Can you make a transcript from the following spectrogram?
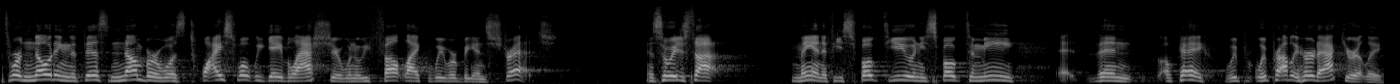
It's worth noting that this number was twice what we gave last year when we felt like we were being stretched. And so we just thought, man, if He spoke to you and He spoke to me, eh, then okay, we, we probably heard accurately.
